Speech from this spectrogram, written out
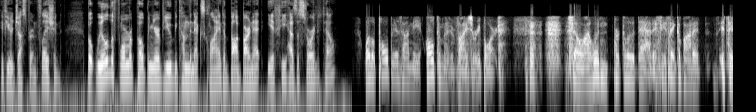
if you adjust for inflation. But will the former Pope, in your view, become the next client of Bob Barnett if he has a story to tell? Well, the Pope is on the ultimate advisory board. so I wouldn't preclude that. If you think about it, it's a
